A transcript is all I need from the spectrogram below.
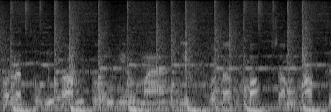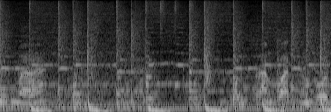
คนละถุงสองถุงหิ้วมาอิฐคนละบล็อกสองบล็อกขึ้นมาร่วมสร้างวัดข้างบน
